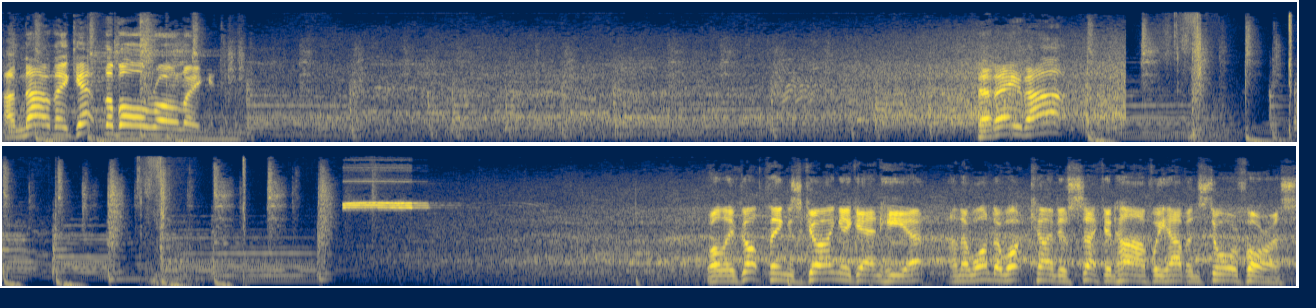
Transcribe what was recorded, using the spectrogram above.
And now they get the ball rolling. Pereira. Well, they've got things going again here, and I wonder what kind of second half we have in store for us.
